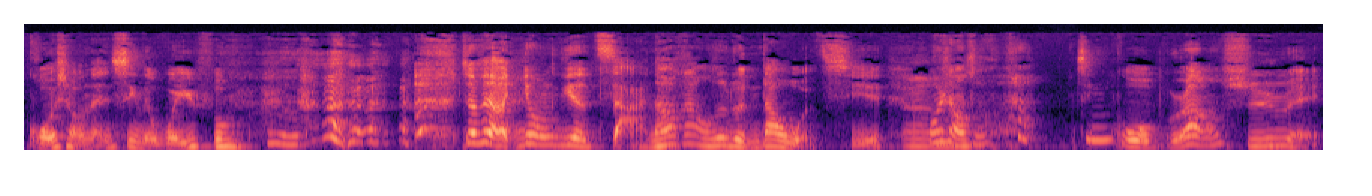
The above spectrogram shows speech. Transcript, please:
国小男性的威风，就非常用力的砸。然后刚好是轮到我接，嗯我想说，哼巾帼不让须眉，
